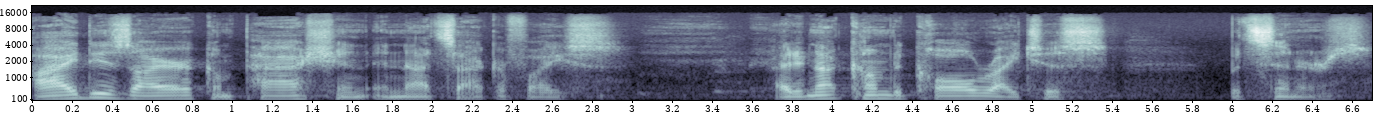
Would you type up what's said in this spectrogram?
I desire compassion and not sacrifice. I did not come to call righteous, but sinners.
